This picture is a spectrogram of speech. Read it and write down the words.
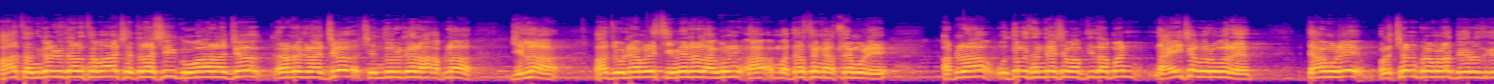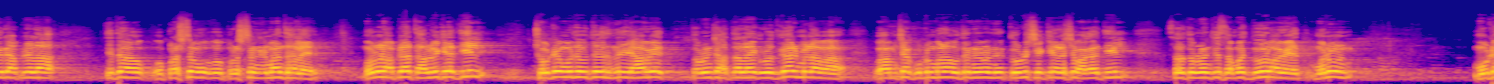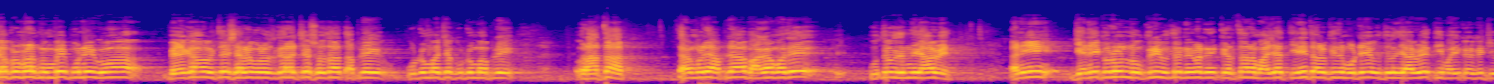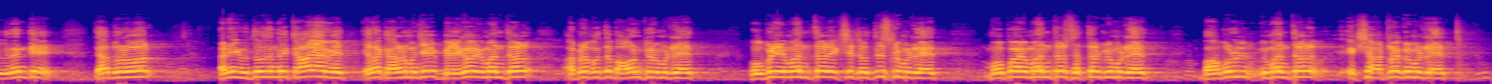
हा चंदगड विधानसभा क्षेत्राशी गोवा राज्य कर्नाटक राज्य सिंधुदुर्ग हा आपला जिल्हा हा जोडल्यामुळे सीमेला लागून हा मतदारसंघ असल्यामुळे आपला उद्योगधंद्याच्या बाबतीत आपण नाहीच्या बरोबर आहेत. त्यामुळे प्रचंड प्रमाणात बेरोजगारी आपल्याला तिथं प्रश्न प्रश्न निर्माण झाला आहे म्हणून आपल्या तालुक्यातील छोटे मोठे उद्योगधंदे यावेत. तरुणांच्या हाताला एक रोजगार मिळावा व आमच्या कुटुंबाला उदरनिर्वाह करू शकेल अशा भागातील सर्व तरुणांचे समज दूर व्हावेत. म्हणून मोठ्या प्रमाणात मुंबई पुणे गोवा बेळगाव इतर शहर रोजगाराच्या शोधात आपले कुटुंबाचे कुटुंब आपले राहतात. त्यामुळे आपल्या भागामध्ये उद्योगधंदे यावेत. आणि जेणेकरून नोकरी उदरनिर्वाह करताना माझ्या तिन्ही तालुक्यातील मोठे उद्योग यावेत ही माझी काकाची विनंती आहे. त्याचबरोबर आणि उद्योगधंदे का यावेत याला कारण म्हणजे बेळगाव विमानतळ आपल्याला फक्त बावन्न किलोमीटर आहेत हुबळी विमानतळ एकशे चौतीस किलोमीटर आहेत मोपा विमानतळ सत्तर किलोमीटर आहेत बाबुल विमानतळ एकशे अठरा किलोमीटर आहेत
